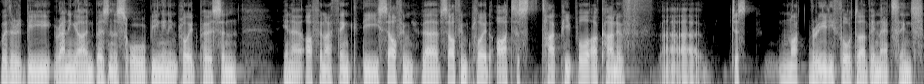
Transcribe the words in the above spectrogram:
whether it be running your own business or being an employed person. You know, often I think the self uh, self-employed artist type people are kind of uh, just not really thought of in that sense.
